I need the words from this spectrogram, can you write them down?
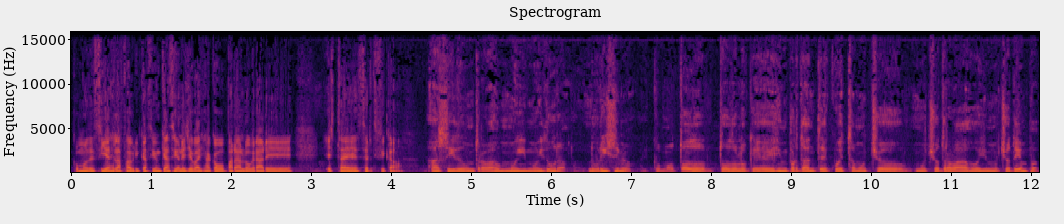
como decías, en la fabricación. ¿Qué acciones lleváis a cabo para lograr eh, este certificado? Ha sido un trabajo muy, muy duro, durísimo. Como todo, todo lo que es importante cuesta mucho, mucho trabajo y mucho tiempo.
